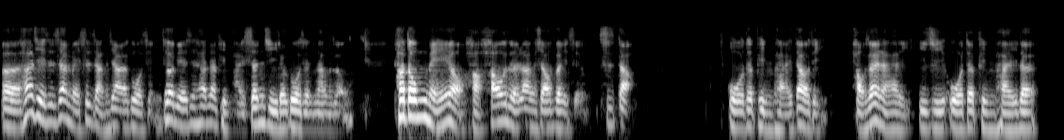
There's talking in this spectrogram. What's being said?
呃，它其实在每次涨价的过程，特别是它在品牌升级的过程当中，它都没有好好的让消费者知道我的品牌到底好在哪里，以及我的品牌的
